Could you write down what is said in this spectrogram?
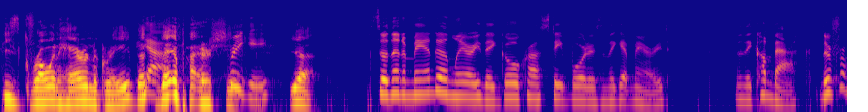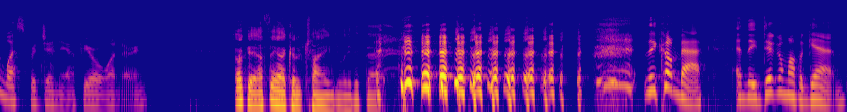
He's growing hair in the grave. That's Yeah. vampire shit. Freaky. Yeah. So then Amanda and Larry they go across state borders and they get married. Then they come back. They're from West Virginia, if you were wondering. Okay, I think I could have triangulated that. they come back and they dig him up again.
